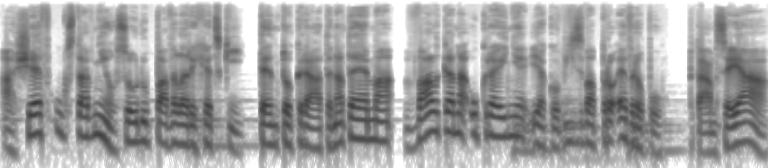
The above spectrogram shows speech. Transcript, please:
a šéf ústavního soudu Pavel Rychecký. Tentokrát na téma Válka na Ukrajině jako výzva pro Evropu. Ptám se já,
